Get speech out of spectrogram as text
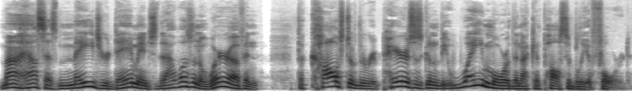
my house has major damage that I wasn't aware of, and the cost of the repairs is going to be way more than I can possibly afford.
